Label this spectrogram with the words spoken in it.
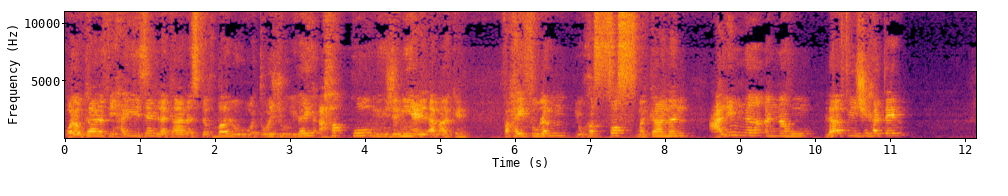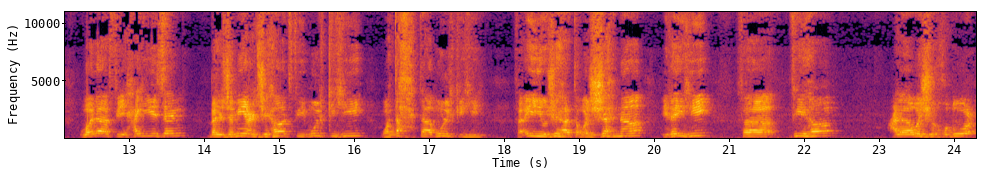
ولو كان في حيز لكان استقباله والتوجه إليه أحق من جميع الأماكن فحيث لم يخصص مكانا علمنا أنه لا في جهة ولا في حيز بل جميع الجهات في ملكه وتحت ملكه. فأي جهة توجهنا إليه ففيها على وجه الخضوع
